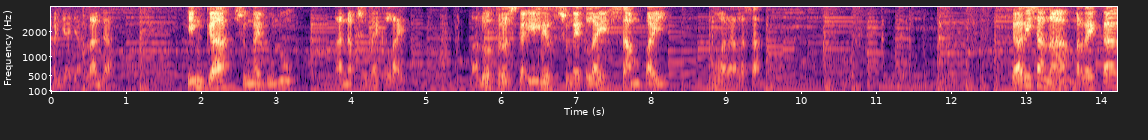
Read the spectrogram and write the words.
penjajah Belanda hingga Sungai Bulu, anak Sungai Kelai. Lalu terus ke ilir Sungai Kelai sampai Muara Lesan. Dari sana mereka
